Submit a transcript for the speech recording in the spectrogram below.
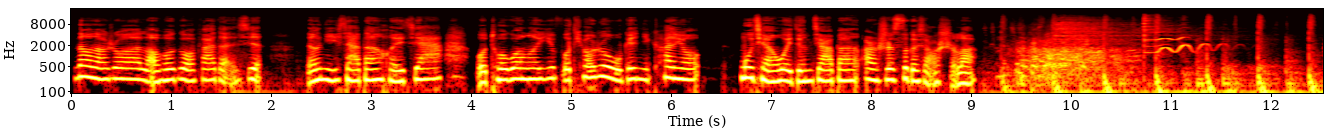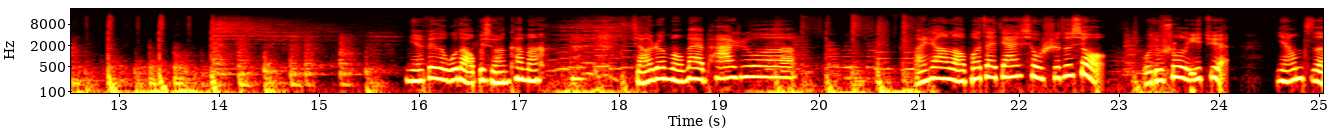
闹闹说：“老婆给我发短信，等你下班回家，我脱光了衣服跳热舞给你看哟。目前我已经加班二十四个小时了。免费的舞蹈不喜欢看吗？” 嚼着某麦趴说：“晚上老婆在家绣十字绣，我就说了一句：‘娘子，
